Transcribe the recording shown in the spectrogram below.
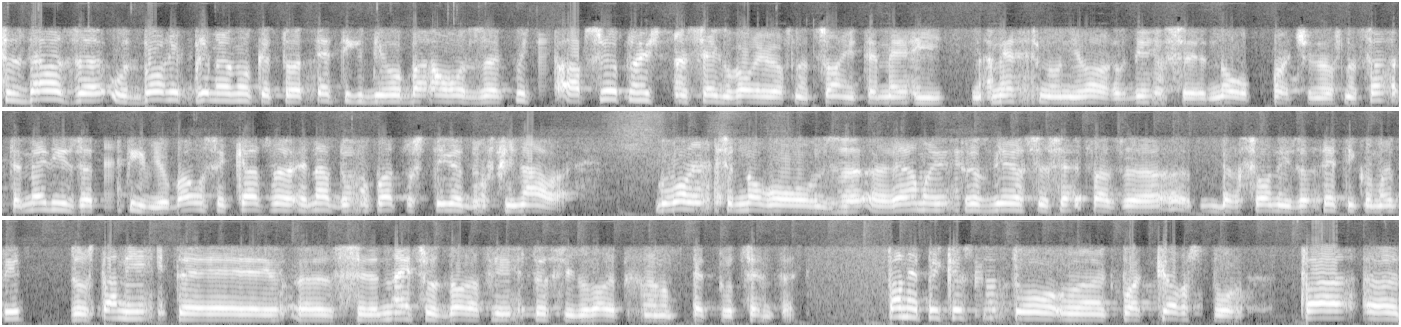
създава за отбори, примерно като Атетик Билбао, за които абсолютно нищо не се говори в националните медии. На местно ниво, разбира се, много повече, но в националните медии за Атетик Билбао се казва една дума, която стига до финала. Говори се много за Реал разбира се, след това за Барселона и за Атлетико Мадрид. За останалите 17 е, отбора в лигата си говори примерно 5%. Това непрекъснато е, клакьорство, това е,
